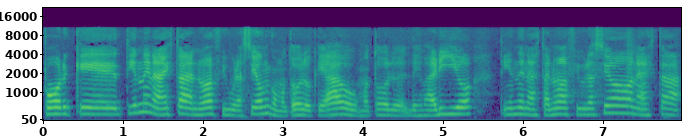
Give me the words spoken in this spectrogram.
porque tienden a esta nueva figuración, como todo lo que hago, como todo lo del desvarío, tienden a esta nueva figuración, a esta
